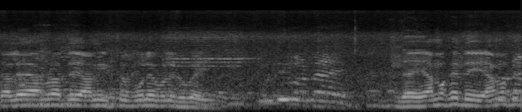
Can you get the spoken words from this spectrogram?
তাহলে আমরা আমি একটু বলে বলে ঢুকাই। আমাকে আমাকে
